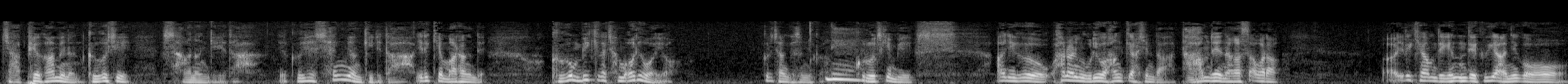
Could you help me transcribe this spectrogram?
잡혀가면은 그것이 사는 길이다. 그것이 생명 길이다. 이렇게 말하는데 그거 믿기가 참 어려워요. 그렇지 않겠습니까? 네. 그걸 어떻게 믿? 아니 그 하나님이 우리와 함께 하신다. 다음 대에 나가 싸워라. 아, 이렇게 하면 되겠는데 그게 아니고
